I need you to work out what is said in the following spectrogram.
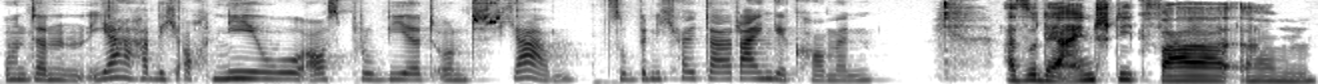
Und dann, ja, habe ich auch Neo ausprobiert und ja, so bin ich halt da reingekommen. Also der Einstieg war ähm,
